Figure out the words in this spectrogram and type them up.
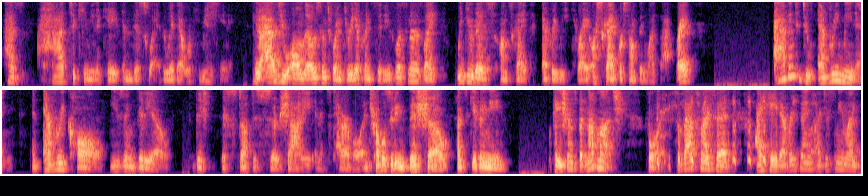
has had to communicate in this way, the way that we're communicating. You know, as you all know, since we're in three different cities, listeners, like we do this on Skype every week, right? Or Skype or something like that, right? Having to do every meeting and every call using video, this, this stuff is so shoddy and it's terrible. And troubleshooting this show has given me patience, but not much for it. So that's when I said I hate everything. I just mean like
